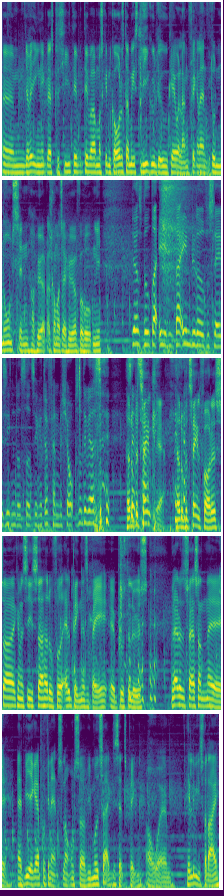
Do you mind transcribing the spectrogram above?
Øhm, jeg ved egentlig ikke, hvad jeg skal sige. Det, det var måske den korteste og mest ligegyldige udgave af Langfingerland, du nogensinde har hørt og kommer til at høre forhåbentlig. Jeg ved, der er en, der er en lytter ude for Slagsiden, der sidder og tænker, det var fandme sjovt, så det vil jeg sige. Havde du, betalt, ja, havde du betalt for det, så kan man sige, så havde du fået alle pengene tilbage, øh, plus det løs. Nu er det desværre sådan, øh, at vi ikke er på finansloven, så vi modtager ikke licenspenge. Og øh, heldigvis for dig.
